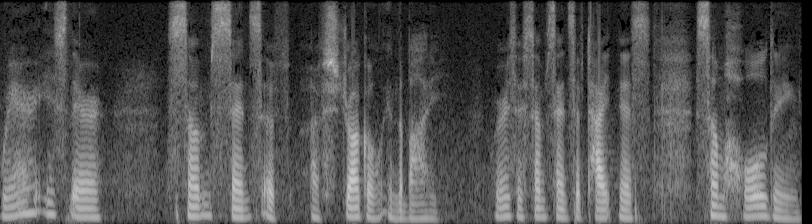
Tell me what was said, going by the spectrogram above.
where is there some sense of, of struggle in the body? Where is there some sense of tightness, some holding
